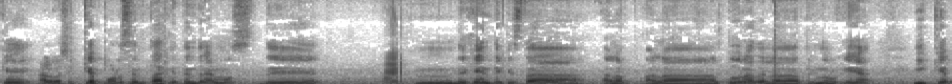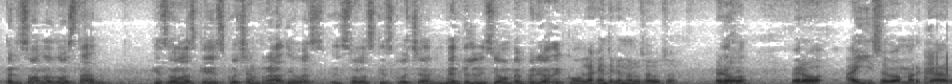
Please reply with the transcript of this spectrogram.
¿qué, algo así. ¿qué porcentaje tendremos de, mm, de gente que está a la, a la altura de la tecnología y qué personas no están? Que son las que escuchan radio, es- son las que escuchan, ven televisión, ven periódico. La gente que no lo sabe usar. Pero, Ajá. pero ahí se va a marcar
